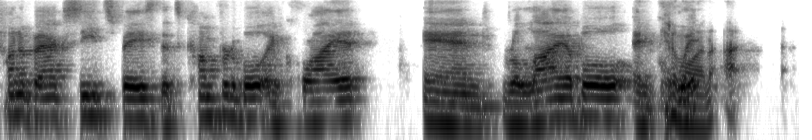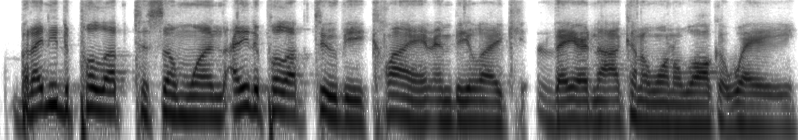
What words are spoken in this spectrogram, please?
ton of back seat space that's comfortable and quiet and reliable and Come quick. on. I, but I need to pull up to someone. I need to pull up to the client and be like, they are not going to want to walk away.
